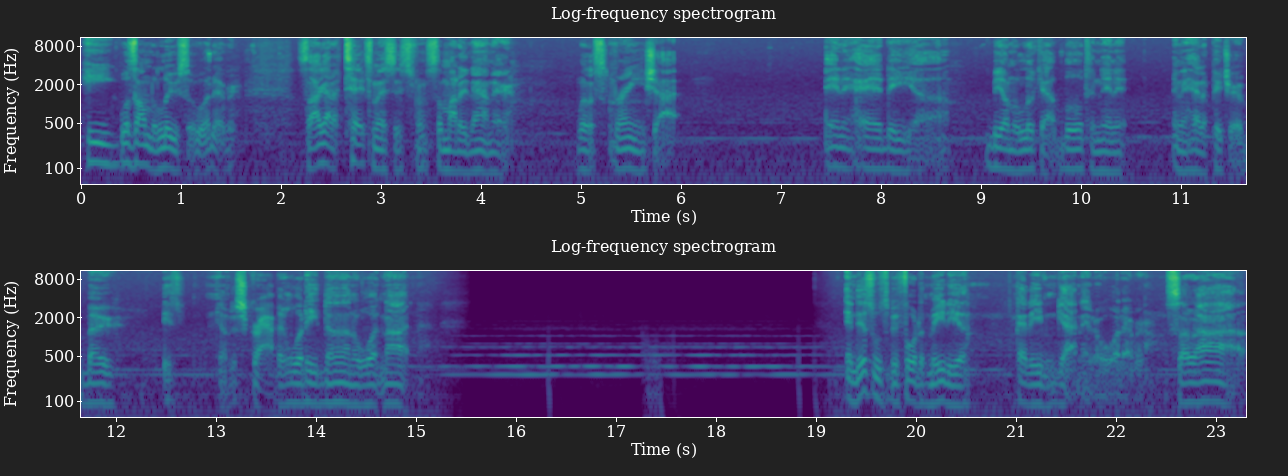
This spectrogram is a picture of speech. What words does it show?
he was on the loose or whatever, so I got a text message from somebody down there with a screenshot, and it had the uh, "Be on the lookout" bulletin in it, and it had a picture of Bo. It's you know describing what he'd done or whatnot. And this was before the media had even gotten it or whatever. So I,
